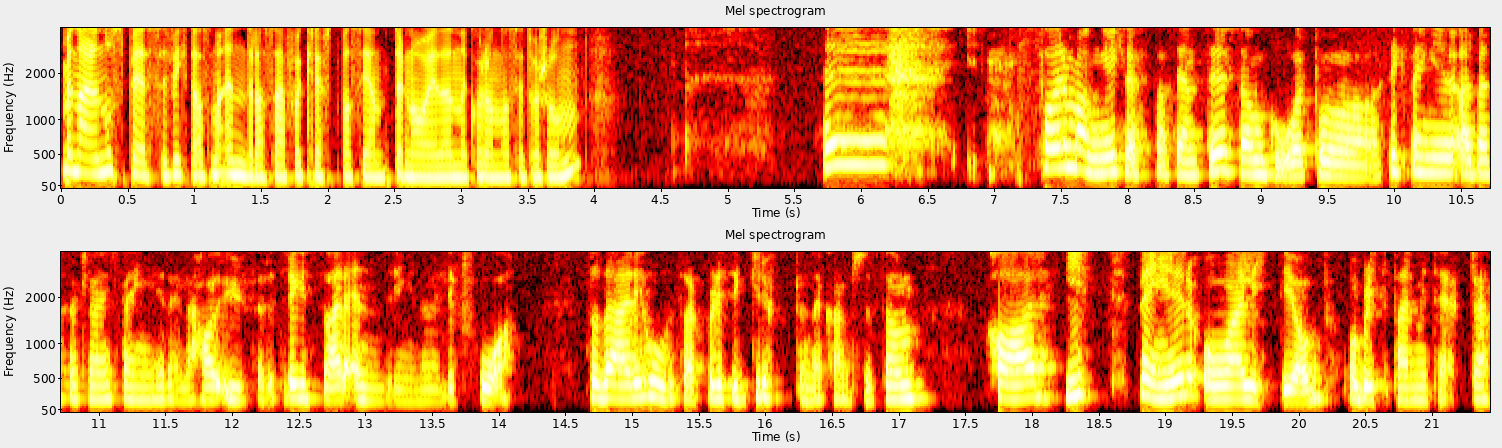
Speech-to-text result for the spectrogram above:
Men er det noe spesifikt da som har endra seg for kreftpasienter nå i denne koronasituasjonen? Eh, for mange kreftpasienter som går på sykepenger, arbeidsavklaringspenger eller har uføretrygd, så er endringene veldig få. Så det er i hovedsak for disse gruppene kanskje som har litt penger og er litt i jobb og blitt permitterte.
